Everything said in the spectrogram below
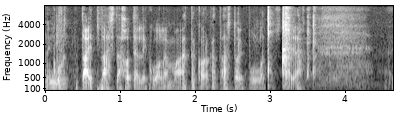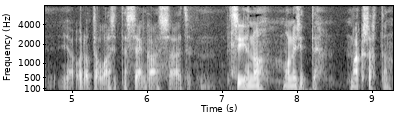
niin kuin mm. taittaa sitä hotellikuolemaa, että korkataan toi pullo tosta ja, ja odotellaan sitten sen kanssa, että, että siihen on moni sitten naksahtanut.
